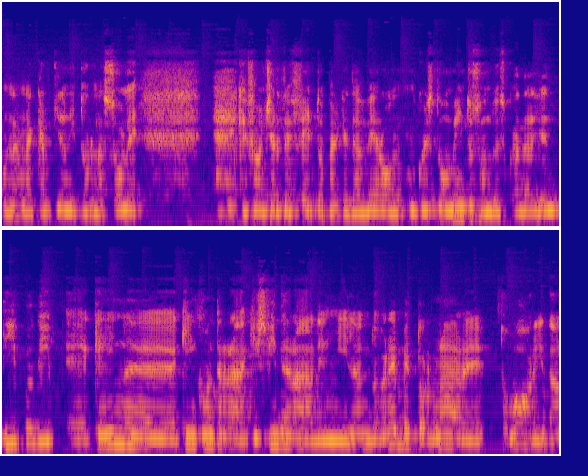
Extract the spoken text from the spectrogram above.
una, una, cartina di tornasole eh, che fa un certo effetto perché davvero in questo momento sono due squadre agli antipodi. Eh, Kane, eh, chi incontrerà, chi sfiderà del Milan, dovrebbe tornare Tomori dal,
